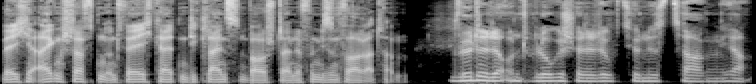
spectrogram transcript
welche Eigenschaften und Fähigkeiten die kleinsten Bausteine von diesem Fahrrad haben. Würde der ontologische Reduktionist sagen, ja.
